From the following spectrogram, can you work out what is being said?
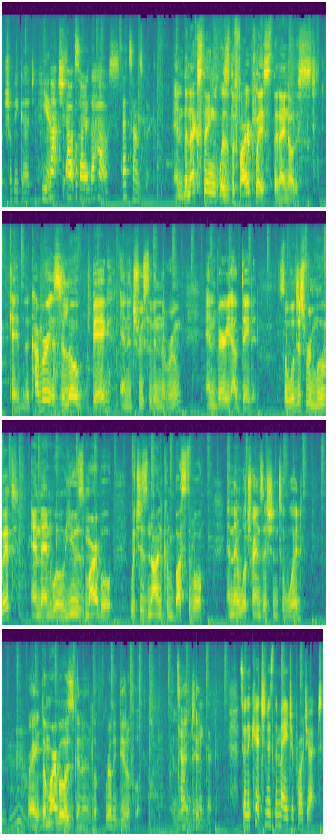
which will be good. Yeah. Match outside Okay. of the house. That sounds good. And the next thing was the fireplace that I noticed. Okay, the cover is a little big and intrusive in the room and very outdated. So we'll just remove it and then we'll use marble, which is non-combustible, and then we'll transition to wood, mm-hmm. right? The marble is gonna look really beautiful in the end Sounds too. really good. So the kitchen is the major project.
